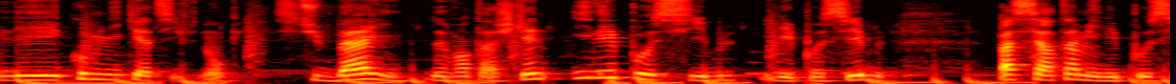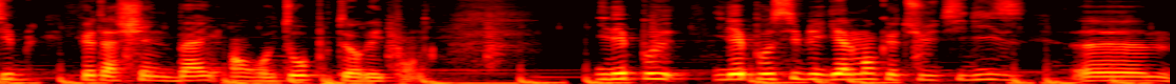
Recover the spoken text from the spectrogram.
il est communicatif. Donc, si tu bailles devant ta chienne, il est possible, il est possible, pas certain, mais il est possible que ta chienne baille en retour pour te répondre. Il est, possible également que tu utilises euh,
